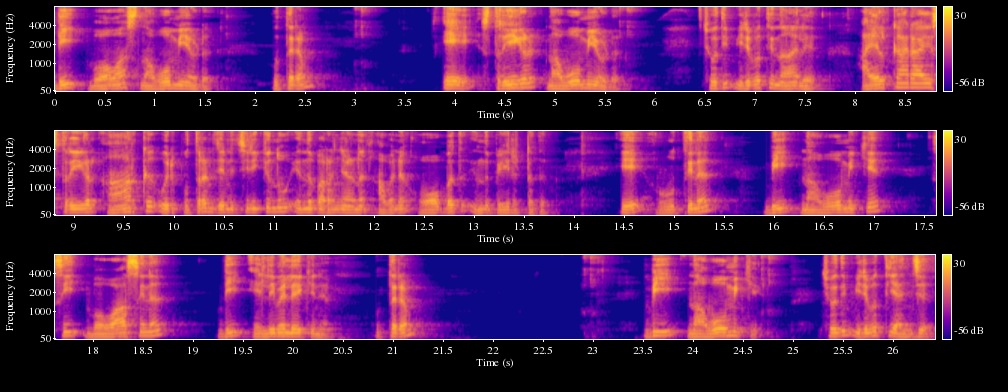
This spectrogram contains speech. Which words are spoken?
ഡി ബോവാസ് നവോമിയോട്. ഉത്തരം എ സ്ത്രീകൾ നവോമിയോട്. ചോദ്യം ഇരുപത്തിനാല് അയൽക്കാരായ സ്ത്രീകൾ ആർക്ക് ഒരു പുത്രൻ ജനിച്ചിരിക്കുന്നു എന്ന് പറഞ്ഞാണ് അവന് ഓബദ് എന്ന് പേരിട്ടത്. എ റൂത്തിന് ബി നവോമിക്ക് സി ബൊവാസിന് ഡി എലിമലേക്കിന്. ഉത്തരം ബി നവോമിക്ക്. ചോദ്യം ഇരുപത്തിയഞ്ച്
